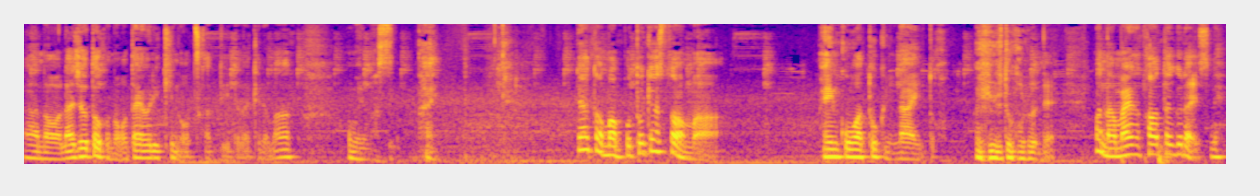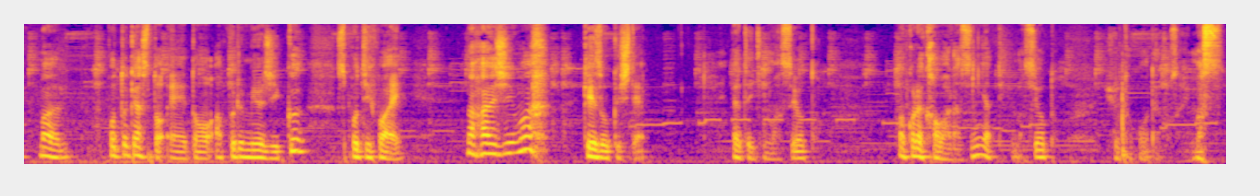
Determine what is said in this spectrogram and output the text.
あのラジオトークのお便り機能を使っていただければなと思います。はい、であとはまあポッドキャストはまあ変更は特にないというところで、まあ、名前が変わったぐらいですね。まあ、ポッドキャスト、えっ、ー、と、Apple Music、Spotify の配信は継続してやっていきますよと。まあ、これは変わらずにやっていきますよというところでございます。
